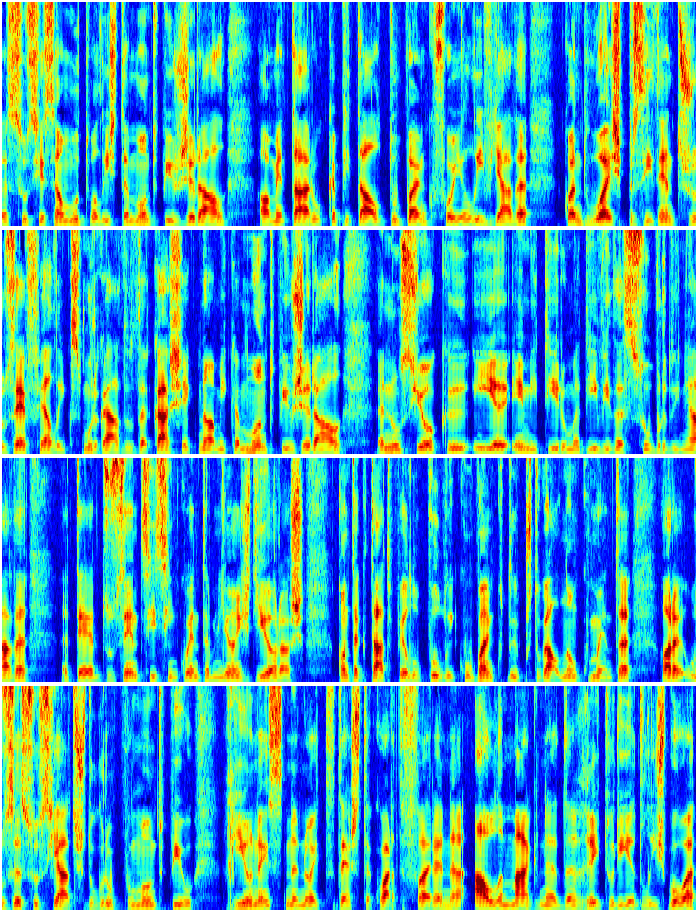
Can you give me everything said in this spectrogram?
a Associação Mutualista Monte Pio Geral aumentar o capital do banco foi aliviada aliviada quando o ex-presidente José Félix Morgado, da Caixa Económica Montepio Geral, anunciou que ia emitir uma dívida subordinada até 250 milhões de euros. Contactado pelo público, o Banco de Portugal não comenta. Ora, os associados do Grupo Montepio reúnem-se na noite desta quarta-feira na aula magna da Reitoria de Lisboa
